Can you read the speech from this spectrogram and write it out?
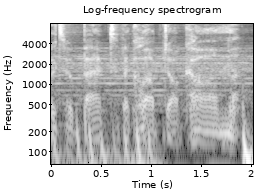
Go to backtotheclub.com.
